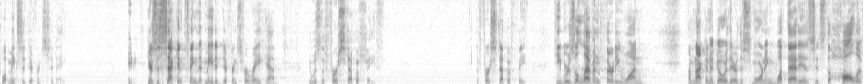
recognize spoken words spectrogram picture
It's what makes a difference today. Here's the second thing that made a difference for Rahab it was the first step of faith. The first step of faith. Hebrews 11 31 I'm not going to go there this morning what that is. It's the hall of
